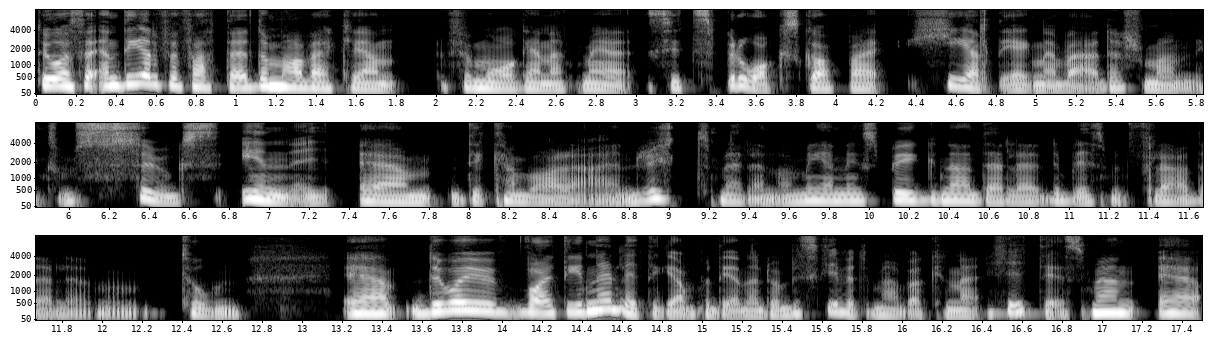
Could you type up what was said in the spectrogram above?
Du, alltså, en del författare de har verkligen förmågan att med sitt språk skapa helt egna världar som man liksom sugs in i. Ehm, det kan vara en rytm eller någon meningsbyggnad eller det blir som ett flöde eller någon ton. Ehm, du har ju varit inne lite grann på det när du har beskrivit de här böckerna hittills. Men eh,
